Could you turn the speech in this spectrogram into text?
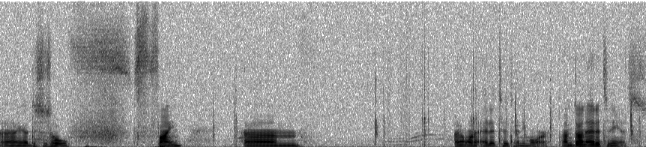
uh, yeah, this is all fine. Um, I don't want to edit it anymore. I'm done editing it.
